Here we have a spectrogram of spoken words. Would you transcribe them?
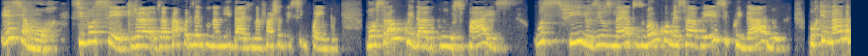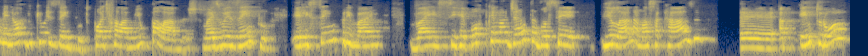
esse amor, se você, que já está, por exemplo, na minha idade, na faixa dos 50, mostrar um cuidado com os pais, os filhos e os netos vão começar a ver esse cuidado, porque nada melhor do que o exemplo. Tu pode falar mil palavras, mas o exemplo, ele sempre vai, vai se repor, porque não adianta você ir lá na nossa casa, é, entrou,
